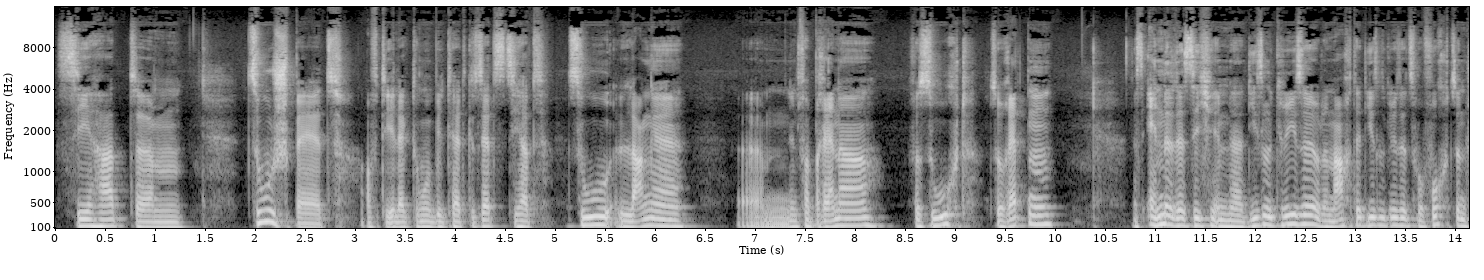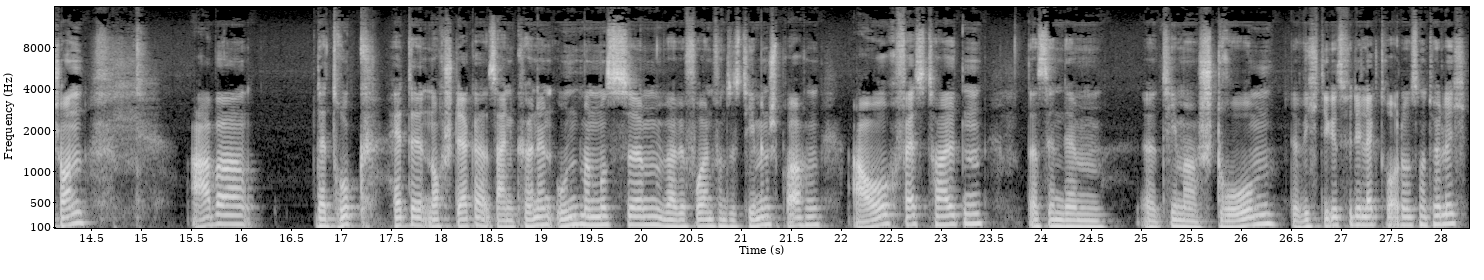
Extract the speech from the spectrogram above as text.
sie hat ähm, zu spät auf die Elektromobilität gesetzt. Sie hat zu lange ähm, den Verbrenner versucht zu retten. Es änderte sich in der Dieselkrise oder nach der Dieselkrise 2015 schon. Aber der Druck hätte noch stärker sein können und man muss, ähm, weil wir vorhin von Systemen sprachen, auch festhalten, dass in dem äh, Thema Strom, der wichtig ist für die Elektroautos natürlich,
